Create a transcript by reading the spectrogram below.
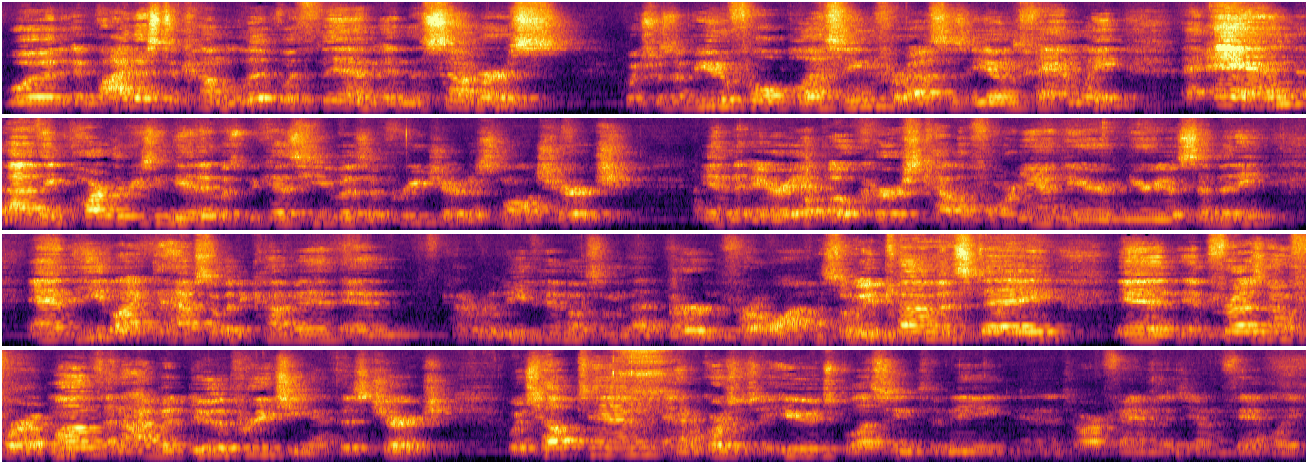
would invite us to come live with them in the summers, which was a beautiful blessing for us as a young family. And I think part of the reason he did it was because he was a preacher at a small church in the area, Oakhurst, California, near, near Yosemite. And he liked to have somebody come in and kind of relieve him of some of that burden for a while. So we'd come and stay in, in Fresno for a month, and I would do the preaching at this church, which helped him. And of course, it was a huge blessing to me and to our family as young family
